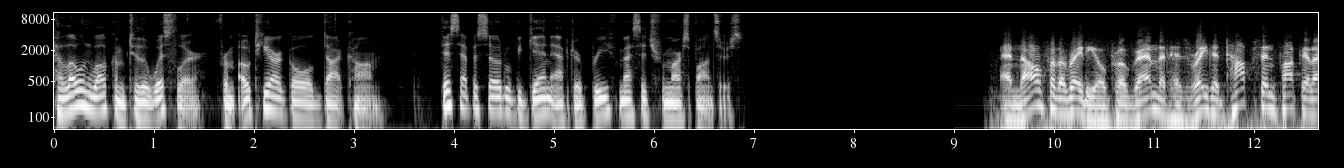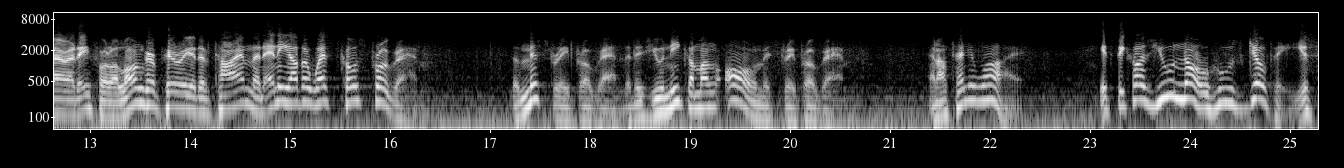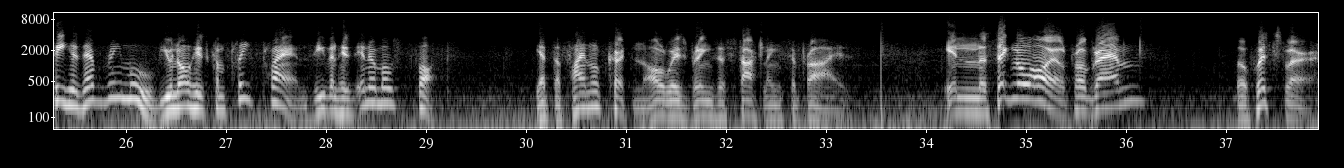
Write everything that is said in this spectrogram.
Hello and welcome to The Whistler from OTRGold.com. This episode will begin after a brief message from our sponsors. And now for the radio program that has rated tops in popularity for a longer period of time than any other West Coast program. The mystery program that is unique among all mystery programs. And I'll tell you why. It's because you know who's guilty. You see his every move. You know his complete plans, even his innermost thoughts. Yet the final curtain always brings a startling surprise. In the Signal Oil program, The Whistler.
